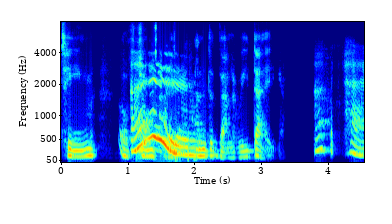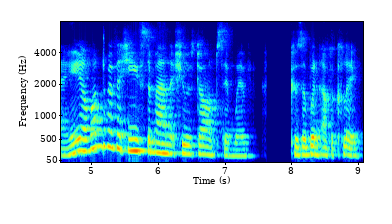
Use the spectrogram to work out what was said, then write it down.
team of John Oh. and Valerie Day. Okay. I wonder whether he's the man that she was dancing with. Because I wouldn't have a clue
